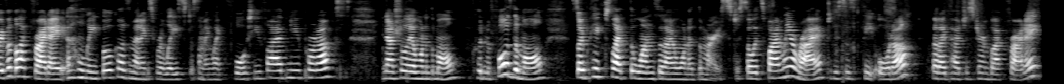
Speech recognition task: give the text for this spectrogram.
Over Black Friday, Lethal Cosmetics released something like 45 new products. Naturally, I wanted them all, couldn't afford them all, so I picked like the ones that I wanted the most. So it's finally arrived. This is the order that I purchased during Black Friday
